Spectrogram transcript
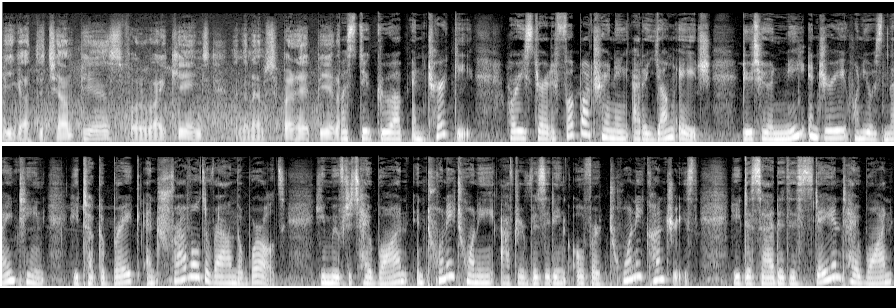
we got the champions for Vikings, and then I'm super happy. Bastug grew up in Turkey, where he started football training at a young age. Due to a knee injury when he was 19, he took a break and traveled around the world. He moved to Taiwan in 2020 after visiting over 20 countries. He decided to stay in Taiwan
